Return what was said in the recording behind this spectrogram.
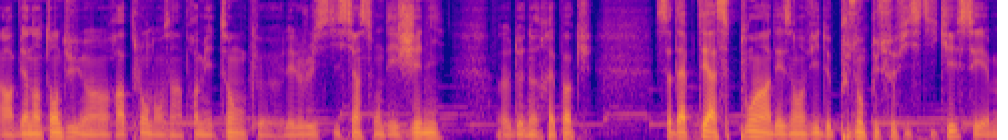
Alors bien entendu, hein, rappelons dans un premier temps que les logisticiens sont des génies euh, de notre époque. S'adapter à ce point à des envies de plus en plus sophistiquées, c'est euh,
